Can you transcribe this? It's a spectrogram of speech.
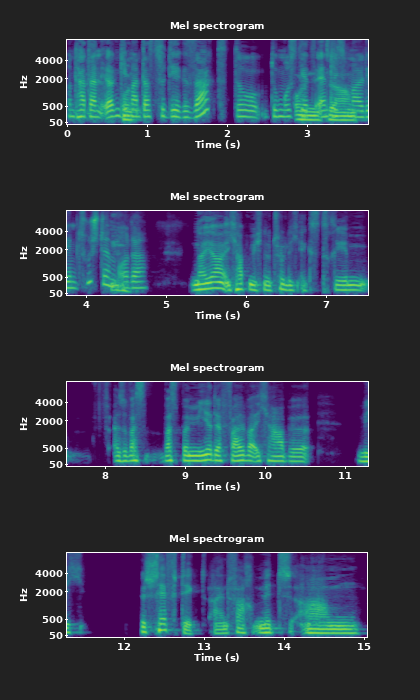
Und hat dann irgendjemand und, das zu dir gesagt? Du, du musst und, jetzt endlich ähm, mal dem zustimmen, oder? Naja, ich habe mich natürlich extrem, also was, was bei mir der Fall war, ich habe mich beschäftigt einfach mit, ähm,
